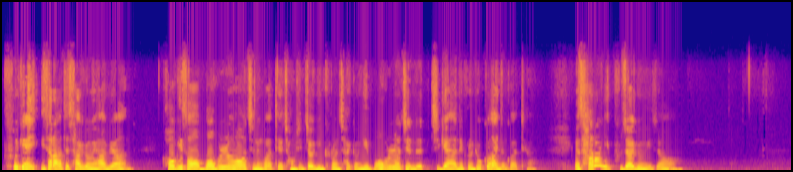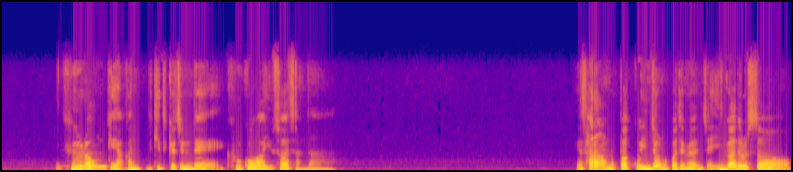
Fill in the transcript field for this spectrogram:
크게 이 사람한테 작용을 하면 거기서 머물러지는 것 같아요. 정신적인 그런 작용이 머물러지게 하는 그런 효과가 있는 것 같아요. 그러니까 사랑이 부작용이죠. 그런 게 약간 이렇게 느껴지는데 그거와 유사하지 않나. 사랑을 못 받고 인정을 못 받으면 이제 인간으로서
